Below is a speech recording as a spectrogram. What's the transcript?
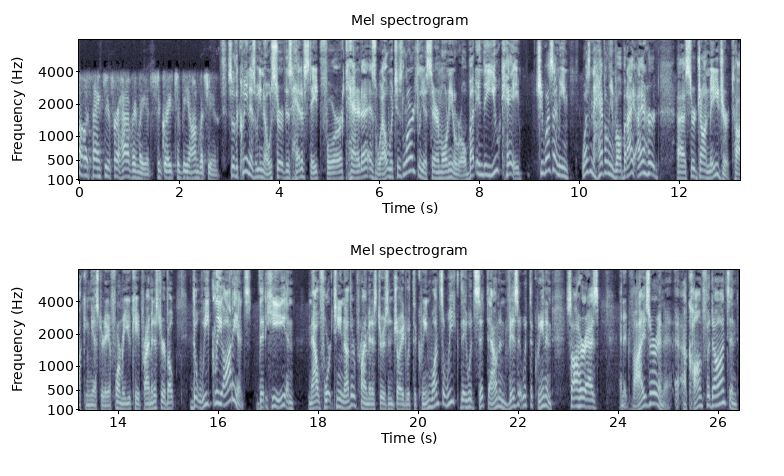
Oh, thank you for having me. It's great to be on with you. So, the Queen, as we know, served as head of state for Canada as well, which is largely a ceremonial role. But in the UK, she wasn't, I mean, wasn't heavily involved, but I, I heard uh, Sir John Major talking yesterday, a former UK Prime Minister, about the weekly audience that he and now 14 other prime ministers enjoyed with the Queen. Once a week, they would sit down and visit with the Queen and saw her as an advisor and a, a confidant and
